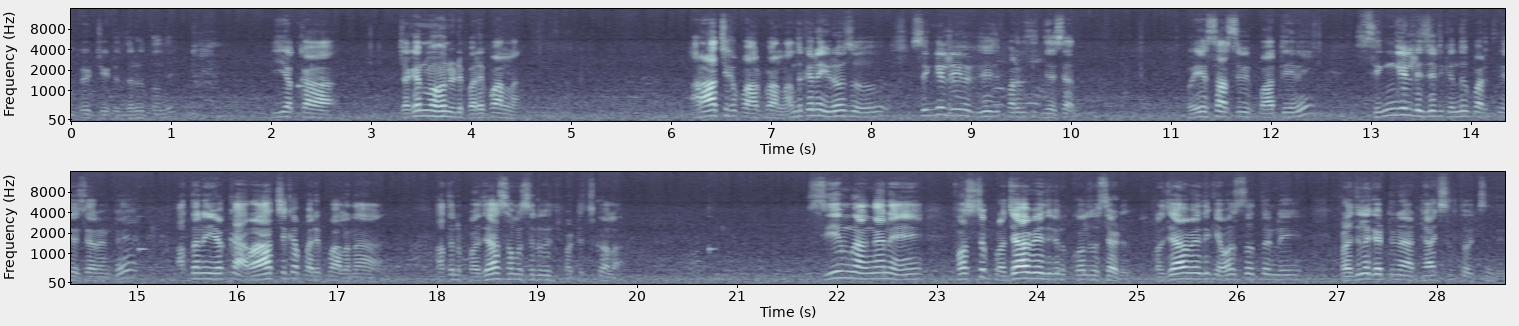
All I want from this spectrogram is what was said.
కంప్లీట్ చేయడం జరుగుతుంది. ఈ యొక్క జగన్మోహన్ రెడ్డి పరిపాలన అరాచక పరిపాలన. అందుకనే ఈరోజు సింగిల్ డిజిట్ పరిమితం చేశారు. వైఎస్ఆర్సీపీ పార్టీని సింగిల్ డిజిట్కి ఎందుకు పరిచయం చేశారంటే అతని యొక్క అరాచక పరిపాలన అతను ప్రజా సమస్యల గురించి పట్టించుకోవాలా? సీఎం కాగానే ఫస్ట్ ప్రజావేదికను కోల్చొస్తాడు. ప్రజావేదిక వ్యవస్థ సొత్తు అండి ప్రజలు కట్టిన ట్యాక్సులతో వచ్చింది.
